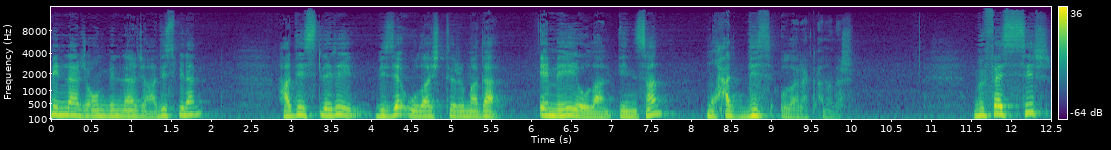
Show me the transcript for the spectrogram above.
Binlerce, on binlerce hadis bilen, hadisleri bize ulaştırmada emeği olan insan muhaddis olarak anılır. Müfessir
